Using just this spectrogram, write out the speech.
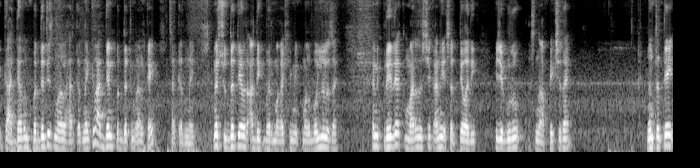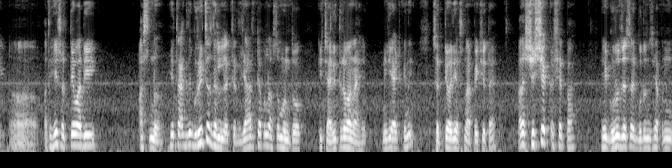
एका अध्यापन पद्धतीच म्हणायला हरकत नाही किंवा अध्ययन पद्धती म्हणायला काही हरकत नाही. न शुद्धतेवर अधिक भर मगाशी मी तुम्हाला बोललेलोच आहे. आणि प्रेरक मार्गदर्शक आणि सत्यवादी हे जे गुरु असणं अपेक्षित आहे. नंतर ते आता हे सत्यवादी असणं हे तर अगदी गृहितच झालेलं लक्षात ज्या अर्थी आपण असं म्हणतो की चारित्र्यवान आहेत म्हणजे या ठिकाणी सत्यवादी असणं अपेक्षित आहे. आता शिष्य कसे आहेत पहा. हे गुरु जसं गुरुंचे आपण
